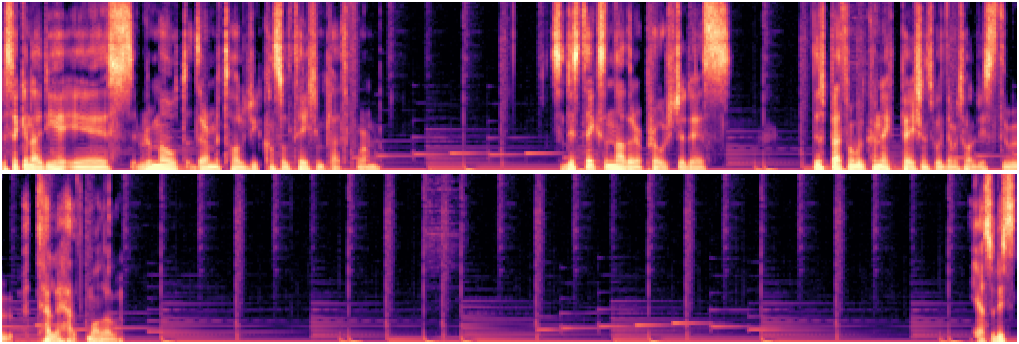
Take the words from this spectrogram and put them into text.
the second idea is remote dermatology consultation platform. So this takes another approach to this. This platform will connect patients with dermatologists through a telehealth model. Yeah, so this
